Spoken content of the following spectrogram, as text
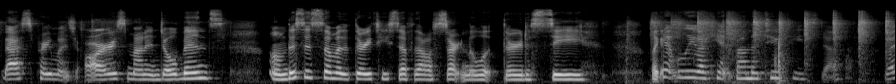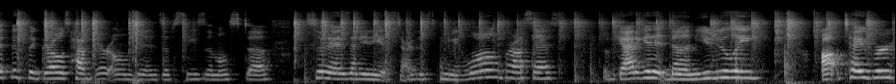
that's pretty much ours, mine and Joel bins. Um, this is some of the 3T stuff that I was starting to look through to see. Like, I can't believe I can't find the 2T stuff. Both of the girls have their own bins of seasonal stuff. So anyways, I need to get started. It's going to be a long process. I've got to get it done. Usually, October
